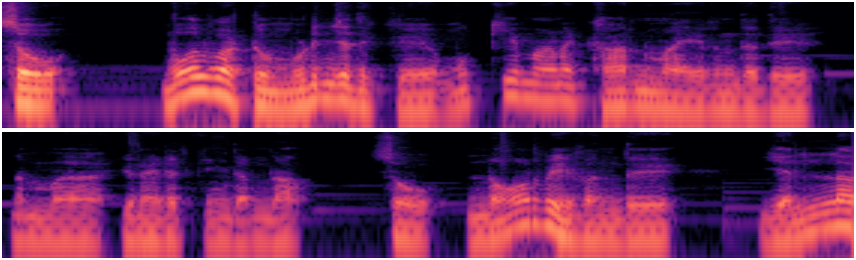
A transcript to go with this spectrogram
ஸோ வேர்ல்ட் வார் டூ முடிஞ்சதுக்கு முக்கியமான காரணமாக இருந்தது நம்ம யுனைடெட் கிங்டம் தான். ஸோ நார்வே வந்து எல்லா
